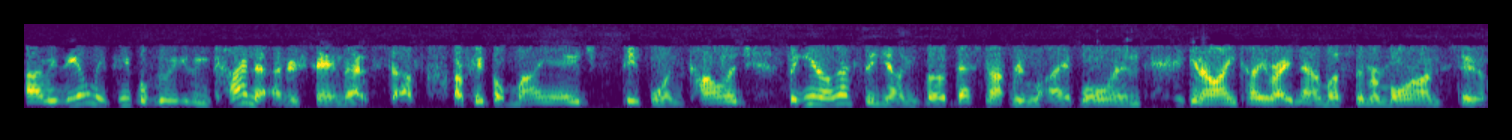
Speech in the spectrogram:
I mean, the only people who even kind of understand that stuff are people my age, people in college. But, you know, that's the young vote. That's not reliable. And, you know, I can tell you right now, most of them are morons, too.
